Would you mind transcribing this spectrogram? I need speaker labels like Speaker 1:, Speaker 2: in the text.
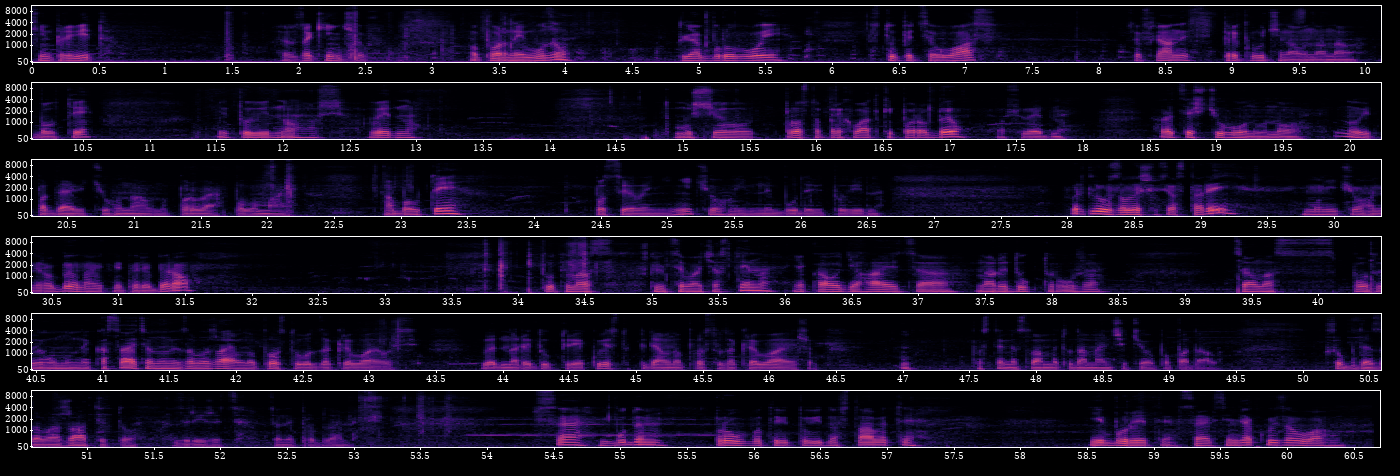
Speaker 1: Всім привіт! Закінчив опорний вузол для бурової. Ступиться у вас. Це флянець, прикручена вона на болти. Відповідно, ось видно. Тому що просто прихватки поробив, ось видно. Але це ж чугун, воно ну, відпаде від чугуна, воно порве, поламає. А болти посилені, нічого їм не буде, відповідно. Вертлюг залишився старий, йому нічого не робив, навіть не перебирав. Тут у нас шліцева частина, яка одягається на редуктор уже. Це у нас по двигуну не касається, воно не заважає, воно просто от закриває. Ось. Видно на редукторі, як виступ піде, воно просто закриває, щоб ну, простими словами туди менше чого попадало. Якщо буде заважати, то зріжеться, це не проблема. Все, будемо пробувати відповідно ставити і бурити. Все, всім дякую за увагу.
